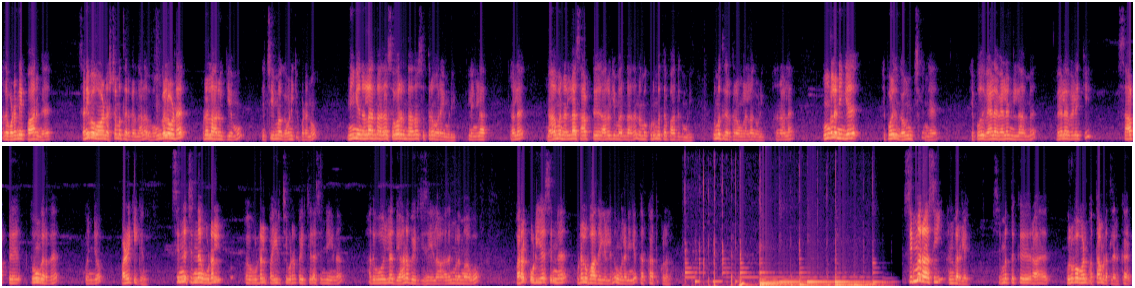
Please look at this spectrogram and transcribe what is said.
அதை உடனே பாருங்கள் சனி பகவான் அஷ்டமத்தில் இருக்கிறதுனால உங்களோட உடல் ஆரோக்கியமும் நிச்சயமாக கவனிக்கப்படணும். நீங்கள் நல்லா இருந்தால் அதான் சுவர் இருந்தால் தான் சுத்திரம் வரைய முடியும் இல்லைங்களா? அதனால் நாம் நல்லா சாப்பிட்டு ஆரோக்கியமாக இருந்தால் தான் நம்ம குடும்பத்தை பார்த்துக்க முடியும். குடும்பத்தில் இருக்கிறவங்களெல்லாம் கவனிக்கும். அதனால் உங்களை நீங்கள் எப்பொழுதும் கவனிச்சுக்கோங்க. எப்போதும் வேலை வேலைன்னு இல்லாமல் வேலை வேலைக்கு சாப்பிட்டு தூங்கிறத கொஞ்சம் பழக்கிக்கங்க சின்ன சின்ன உடல் உடல் பயிற்சி உடற்பயிற்சியெல்லாம் செஞ்சீங்கன்னா அதுவோ இல்லை தியான பயிற்சி செய்யலாம். அதன் மூலமாகவோ வரக்கூடிய சின்ன உடல் உபாதைகள்லேருந்து உங்களை நீங்கள் தற்காத்துக் கொள்ளலாம். சிம்ம ராசி அன்பர்களே சிம்மத்துக்கு ரா குரு பகவான் பத்தாம் இடத்துல இருக்கார்.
